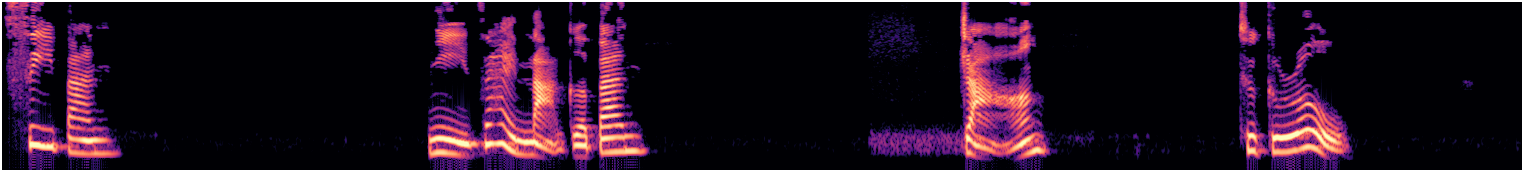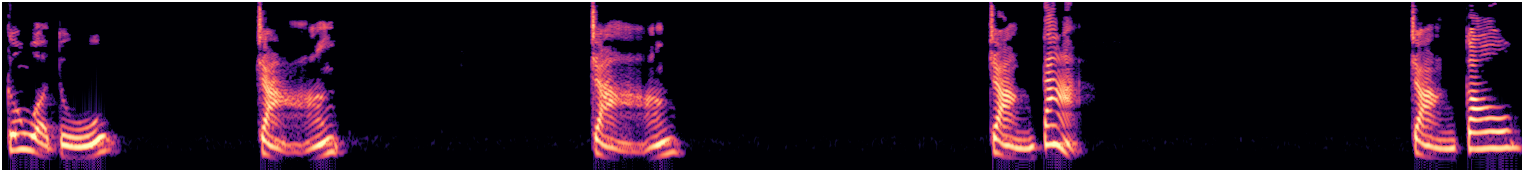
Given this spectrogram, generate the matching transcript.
C 班。你在哪个班？长，to grow，跟我读，长，长，长大。长高，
